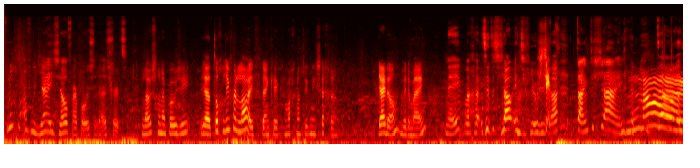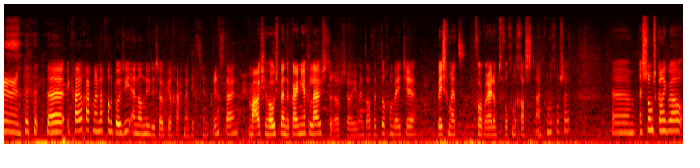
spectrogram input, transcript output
vroeg me af hoe jij zelf naar poëzie luistert. Luisteren naar poëzie? Ja, toch liever live, denk ik. Dat mag ik natuurlijk niet zeggen. Jij dan, Willemijn? Nee, we gaan, dit is jouw interview, Lisa. Time to shine. Nice! Eh, ik ga heel graag naar de Nacht van de Poëzie en dan nu dus ook heel graag naar Dichters in de Prinstuin. Maar als je host bent, dan kan je niet echt luisteren of zo. Je bent altijd toch een beetje bezig met voorbereiden op de volgende gast aankondigen of zo. Ehm, en soms kan ik wel,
